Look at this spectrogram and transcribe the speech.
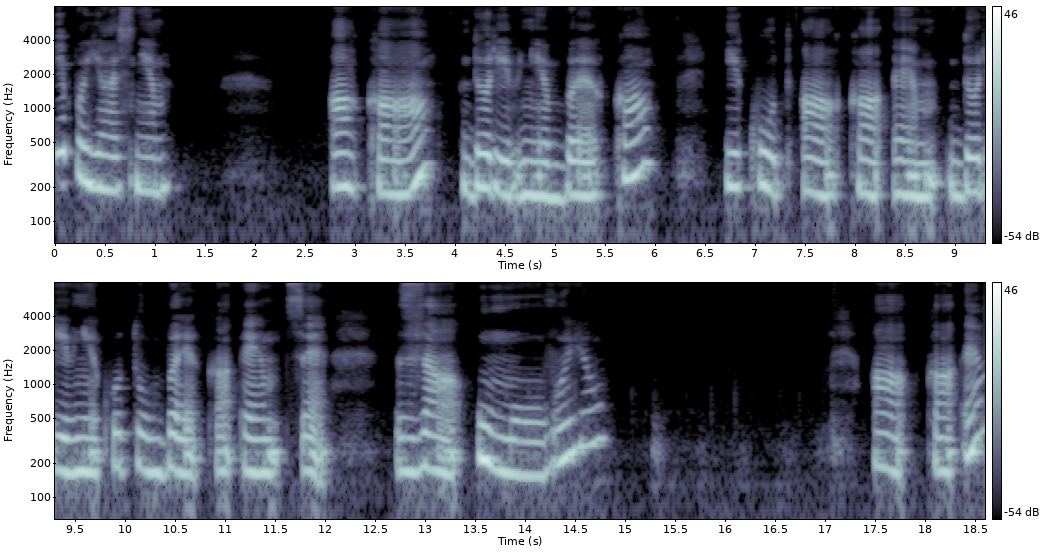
І пояснюємо. АК дорівнює БК і кут АКМ дорівнює куту БКМ це за умовою АКМ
